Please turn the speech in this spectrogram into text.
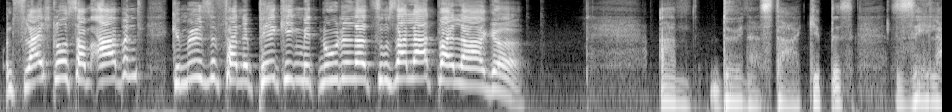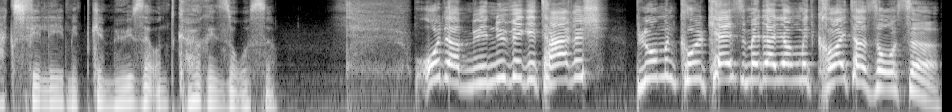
Und fleischlos am Abend Gemüsepfanne Peking mit Nudeln dazu Salatbeilage. Am Dönerstag gibt es Seelachsfilet mit Gemüse und Currysoße. Oder Menü vegetarisch Blumenkohl-Käsemedaillon mit Kräutersoße.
